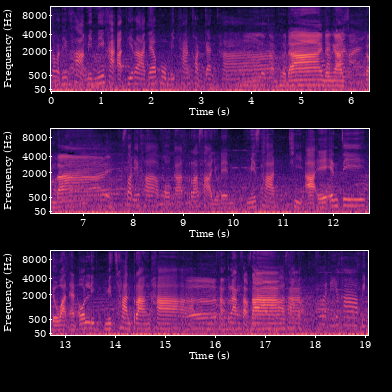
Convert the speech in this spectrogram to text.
สวัสดีค่ะ มินนี่ค่ะอธิราแก้วพรหม Miss Trans ขอนแก่นค่ะ นี่เราจำเธอได้ในงานจำได้ไหมจำได้สวัสดีค่ะ โฟกัสรัศาอยู่เด่นมิสทาน T R A N G The One and Only มิสทานตรังค่ะเออสาวตรังสาวตรังค่ะ สวัสดีค่ะ ปิด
